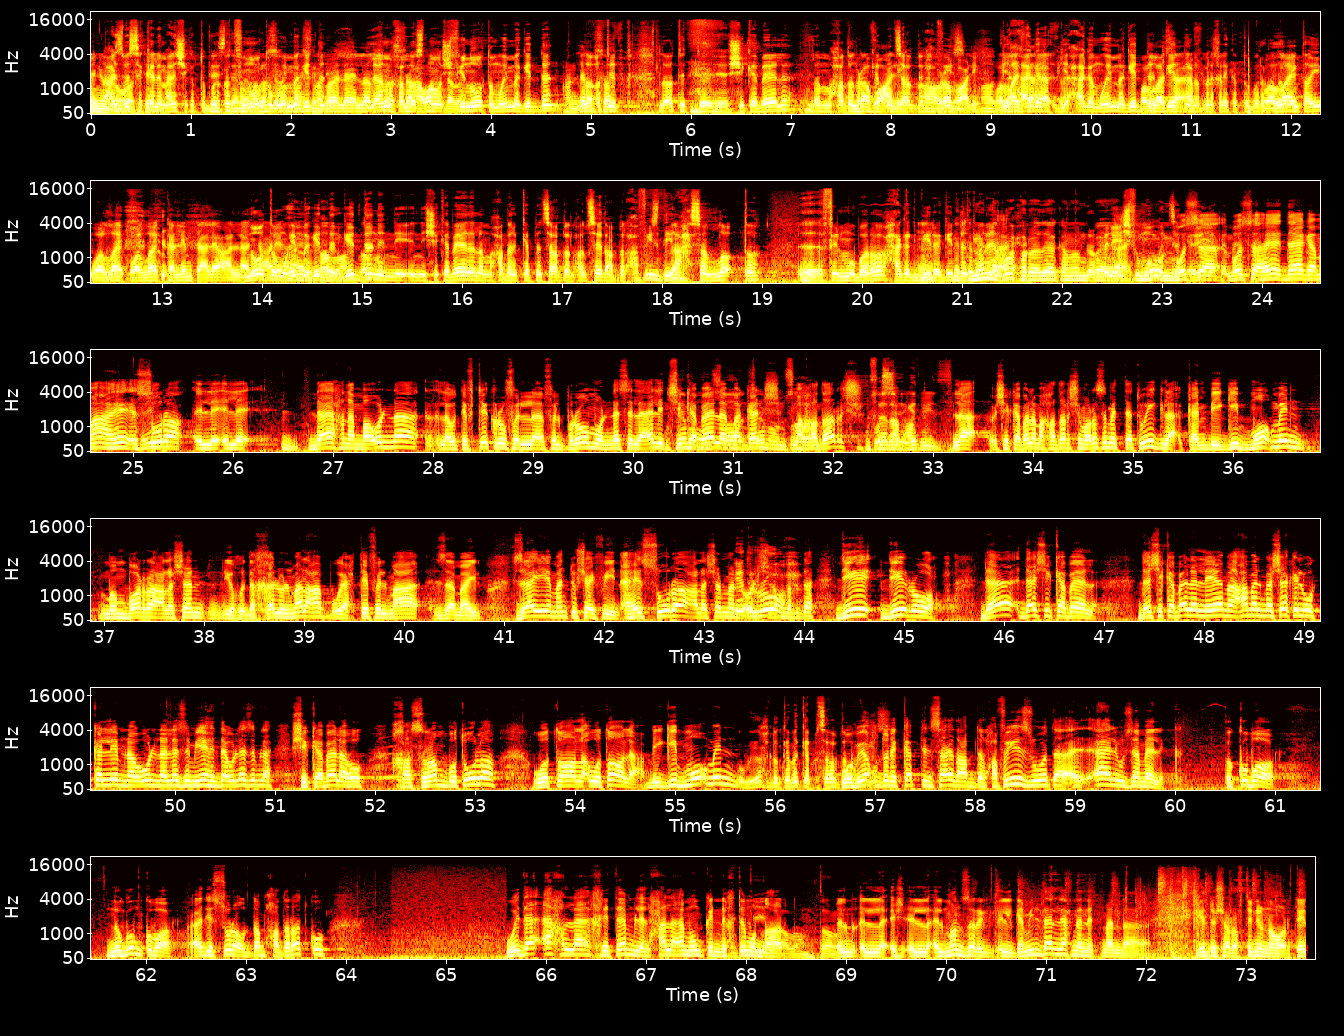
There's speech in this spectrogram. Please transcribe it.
شرفتني عايز بس. أتكلم معلش يا كابتن بركات في نقطة. مهمة جدا. لا، لا، لا ما خلصناش في. نقطة مهمة جدا لقطة. لقطة آه، شيكابالا لما حضن برافو عليك. آه، الحفيظ برافو عليك. دي والله حاجة دي. حاجة مهمة جدا جدا ربنا. يخليك يا كابتن بركات والله طيب والله والله اتكلمت عليها وعلقت نقطة عليها. مهمة أيوة جدا جدا. ان إن شيكابالا لما حضن الكابتن سعد عبد الحفيظ دي أحسن لقطة آه، في المباراة حاجة كبيرة جدا نتمنى كمان الروح الرياضية كمان ربنا بقى. يشفي مؤمن. بص. بص اهي ده يا جماعة اهي الصورة اللي اللي ده إحنا لما قلنا لو تفتكروا في ال- في البرومو الناس اللي قالت شيكابالا ما كانش ما. حضرش لا شيكابالا ما حضرش مراسم التتويج لا كان بيجيب مؤمن من بره علشان يدخله الملعب ويحتفل مع زمايله زي ما أنتم شايفين اهي الصورة علشان ما دي نقولش الروح. إحنا دي دي الروح ده ده شيكابالا ده شيكابالا اللي ياما عمل مشاكل واتكلمنا وقلنا لازم يهدى ولازم لا. شيكابالا اهو خسران بطولة وطالع وطالع. بيجيب مؤمن وبيحضن كمان كابتن سعد عبد الحفيظ. وبيحضن الكابتن سيد عبد الحفيظ وت- أهلي وزمالك. الكبار. نجوم كبار. أدي الصورة قدام حضراتكم. وده أحلى ختام للحلقة ممكن نختمه النهارده. طبعاً، طبعاً. ال- ال- ال- المنظر الجميل ده اللي إحنا نتمنى. جدو شرفتني ونورتني.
